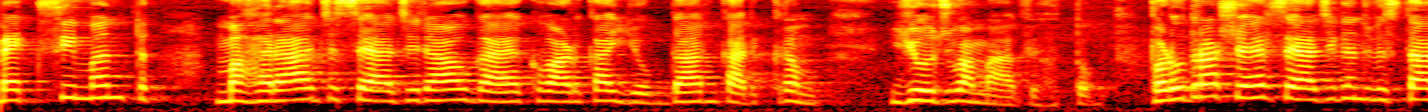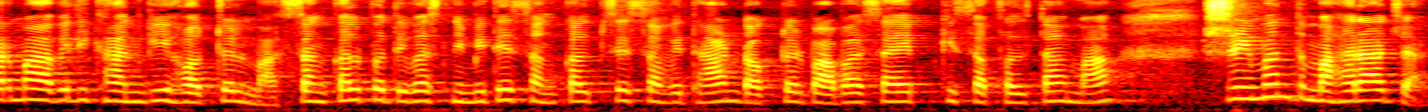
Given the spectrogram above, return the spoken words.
મેક્સિમંત મહારાજ સયાજીરાવ ગાયકવાડ કા યોગદાન કાર્યક્રમ યોજવામાં આવ્યો હતો. વડોદરા શહેર સયાજીગંજ વિસ્તારમાં આવેલી ખાનગી હોટલમાં સંકલ્પ દિવસ નિમિત્તે સંકલ્પ સે સંવિધાન ડોક્ટર બાબા સાહેબ કી સફળતામાં શ્રીમંત મહારાજા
